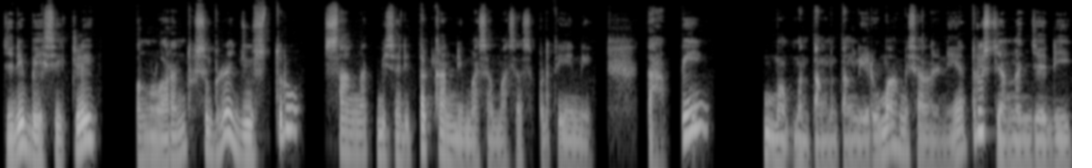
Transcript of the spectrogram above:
Jadi basically pengeluaran tuh sebenarnya justru sangat bisa ditekan di masa-masa seperti ini. Tapi mentang-mentang di rumah misalnya nih ya, terus jangan jadi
